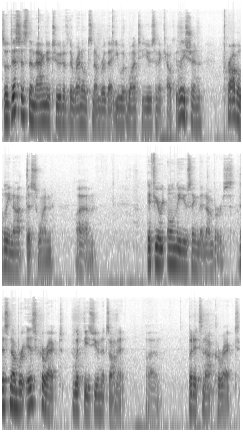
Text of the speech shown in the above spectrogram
So this is the magnitude of the Reynolds number that you would want to use in a calculation, probably not this one. Um, if you're only using the numbers. This number is correct with these units on it, um, but it's not correct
